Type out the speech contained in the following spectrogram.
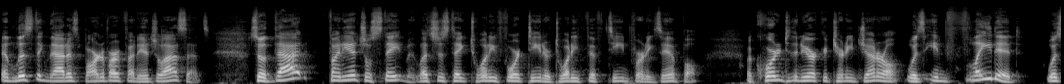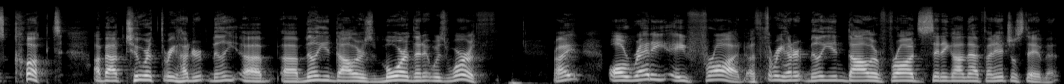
and listing that as part of our financial assets. So that financial statement, let's just take 2014 or 2015 for an example, according to the New York Attorney General, was inflated, was cooked about two or three hundred million uh, uh, million dollars more than it was worth. Right? Already a fraud, a three hundred million dollar fraud sitting on that financial statement.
